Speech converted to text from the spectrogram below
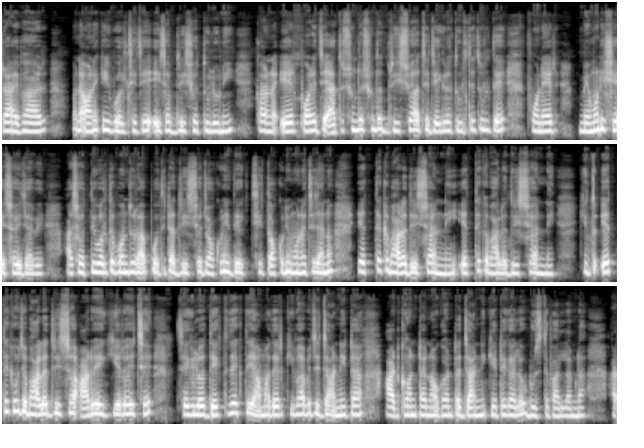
ড্রাইভার মানে অনেকেই বলছে যে, এইসব দৃশ্য তুলুনি। কারণ এর পরে যে এত সুন্দর সুন্দর দৃশ্য আছে, যেগুলো তুলতে তুলতে ফোনের মেমোরি শেষ হয়ে যাবে। আর সত্যি বলতে বন্ধুরা, প্রতিটা দৃশ্য যখনই দেখছি, তখনই মনে হচ্ছে যেন এর থেকে ভালো দৃশ্য আর নেই, এর থেকে ভালো দৃশ্য আর নেই। কিন্তু এর থেকেও যে ভালো দৃশ্য আরও এগিয়ে রয়েছে সেগুলো দেখতে দেখতে আমাদের কীভাবে যে জার্নিটা আট ঘণ্টা, ন ঘণ্টার জার্নি কেটে গেল বুঝতে পারলাম না। আর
